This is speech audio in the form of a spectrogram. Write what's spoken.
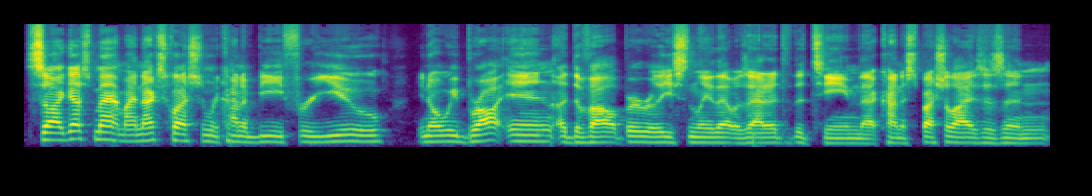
So i guess matt my next question would kind of be for you. You know we brought in a developer recently that was added to the team that kind of specializes in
